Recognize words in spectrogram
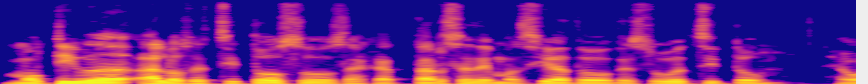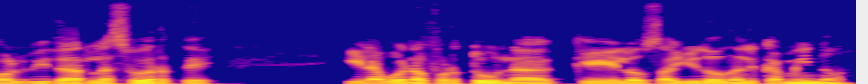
Motiva a los exitosos a jactarse demasiado de su éxito, a olvidar la suerte y la buena fortuna que los ayudó en el camino.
